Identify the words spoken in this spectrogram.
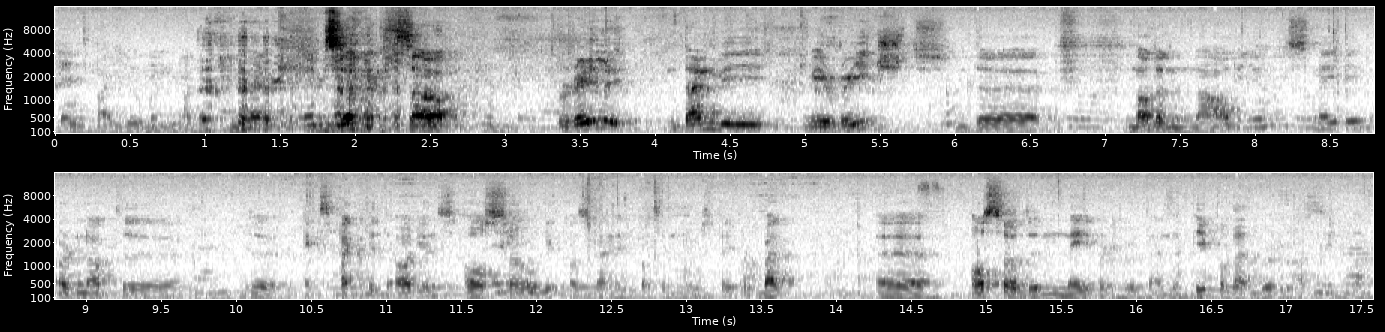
played by human. So, so really, then we, we reached the, not an audience maybe, or not the, the expected audience also, because then it was a newspaper, but uh, also the neighborhood and the people that were passing by.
